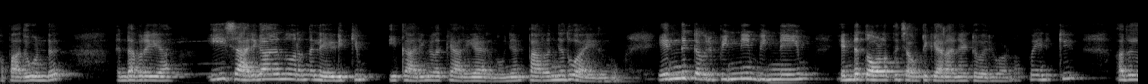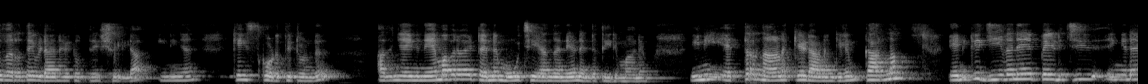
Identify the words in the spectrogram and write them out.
അപ്പൊ അതുകൊണ്ട് എന്താ പറയുക ഈ ശാരിക എന്ന് പറയുന്ന ലേഡിക്കും ഈ കാര്യങ്ങളൊക്കെ അറിയായിരുന്നു. ഞാൻ പറഞ്ഞതും ആയിരുന്നു. എന്നിട്ട് അവർ പിന്നെയും പിന്നെയും എന്റെ തോളത്ത് ചവിട്ടി കയറാനായിട്ട് വരുവാണ്. അപ്പൊ എനിക്ക് അത് വെറുതെ വിടാനായിട്ട് ഉദ്ദേശമില്ല. ഇനി ഞാൻ കേസ് കൊടുത്തിട്ടുണ്ട്. അത് ഞാൻ ഇനി നിയമപരമായിട്ട് തന്നെ മൂവ് ചെയ്യാൻ തന്നെയാണ് എന്റെ തീരുമാനം. ഇനി എത്ര നാണക്കേടാണെങ്കിലും കാരണം എനിക്ക് ജീവനെ പേടിച്ച് ഇങ്ങനെ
